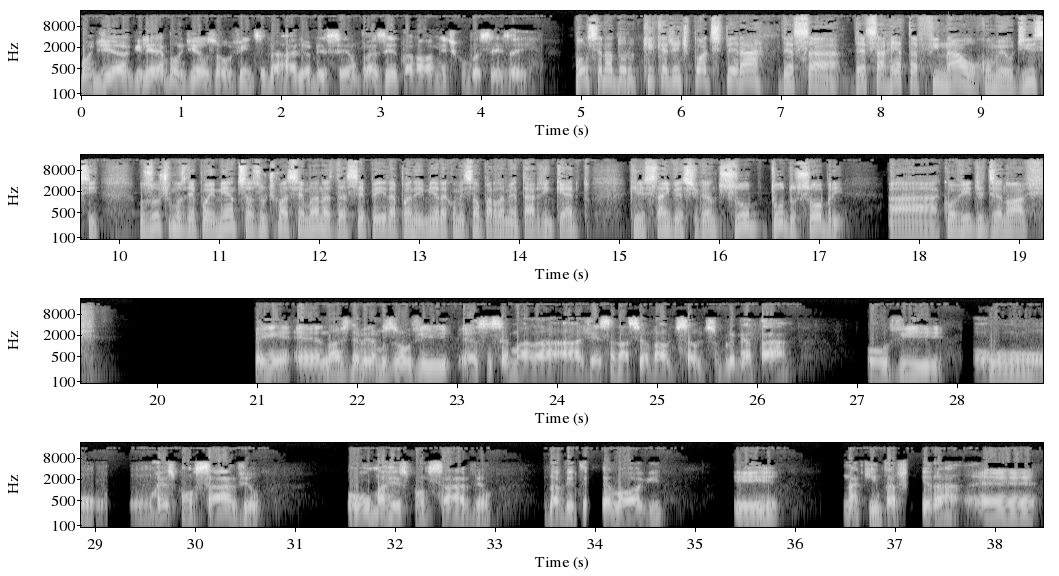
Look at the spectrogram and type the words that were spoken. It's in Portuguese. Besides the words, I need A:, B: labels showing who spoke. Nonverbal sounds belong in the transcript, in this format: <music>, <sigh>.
A: Bom dia, Guilherme. Bom dia aos ouvintes da Rádio ABC. É um prazer estar novamente com vocês aí.
B: Bom, senador, o que, que a gente pode esperar dessa, dessa reta final, como eu disse, os últimos depoimentos, as últimas semanas da CPI da pandemia, da Comissão Parlamentar de Inquérito, que está investigando sub, tudo sobre a Covid-19?
A: Bem, é, nós deveremos ouvir essa semana a Agência Nacional de Saúde Suplementar, ouvir um, um responsável ou uma responsável da BTC Log e na quinta-feira é,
